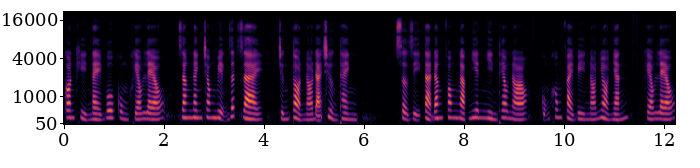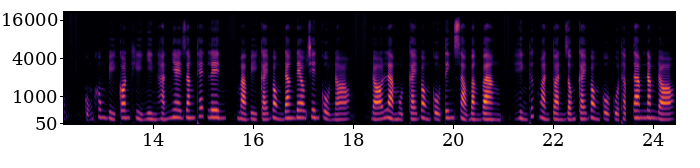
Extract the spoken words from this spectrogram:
Con khỉ này vô cùng khéo léo, răng nanh trong miệng rất dài, chứng tỏ nó đã trưởng thành. Sở dĩ tả Đăng Phong ngạc nhiên nhìn theo nó, cũng không phải vì nó nhỏ nhắn, khéo léo, cũng không vì con khỉ nhìn hắn nhe răng thét lên, mà vì cái vòng đang đeo trên cổ nó. Đó là một cái vòng cổ tinh xảo bằng vàng, hình thức hoàn toàn giống cái vòng cổ của thập tam năm đó,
